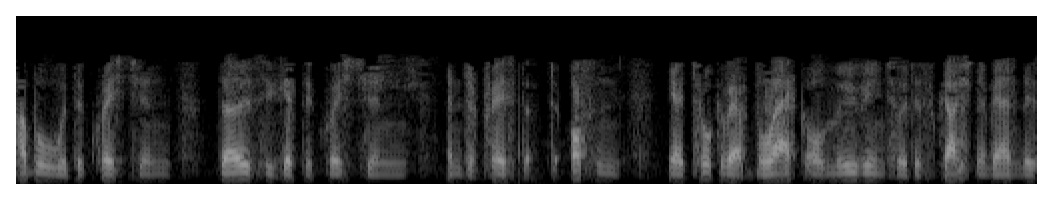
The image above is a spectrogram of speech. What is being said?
trouble with the question. Those who get the question and depressed often, you know, talk about black or move into a discussion about there's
